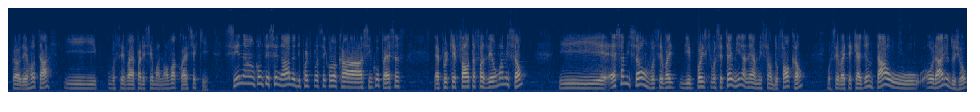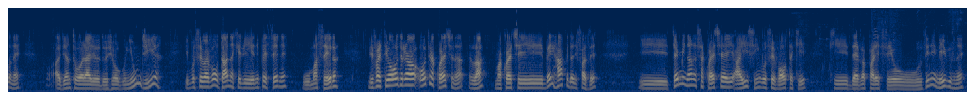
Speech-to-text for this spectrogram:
Para derrotar. E você vai aparecer uma nova quest aqui. Se não acontecer nada depois que você colocar as cinco peças, é porque falta fazer uma missão. E essa missão, você vai, depois que você termina né, a missão do Falcão, você vai ter que adiantar o horário do jogo, né? Adianta o horário do jogo em um dia e você vai voltar naquele NPC, né? O Maceira. E vai ter outra, outra quest né? lá. Uma quest bem rápida de fazer. E terminando essa quest, aí, aí sim você volta aqui. Que deve aparecer os inimigos, né?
